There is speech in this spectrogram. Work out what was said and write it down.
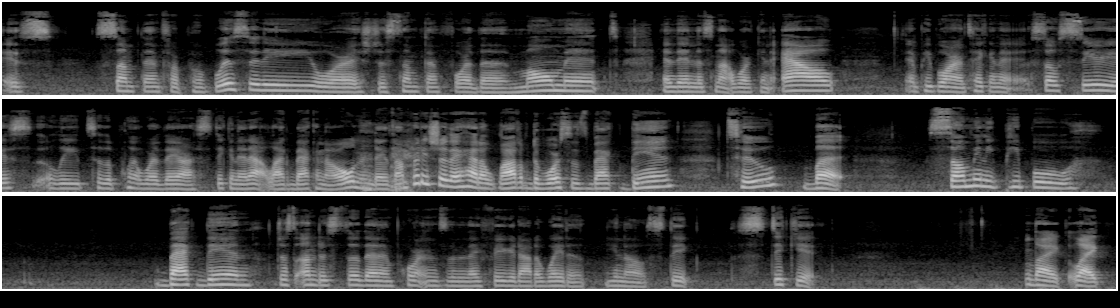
it's something for publicity or it's just something for the moment and then it's not working out and people aren't taking it so seriously to the point where they are sticking it out like back in the olden days. I'm pretty sure they had a lot of divorces back then too, but so many people back then just understood that importance and they figured out a way to, you know, stick stick it like like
